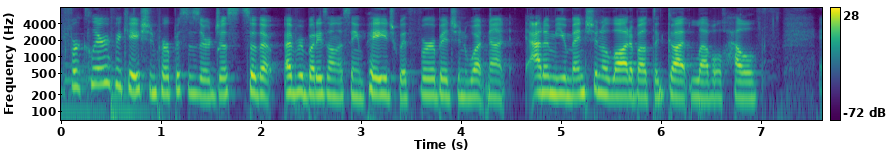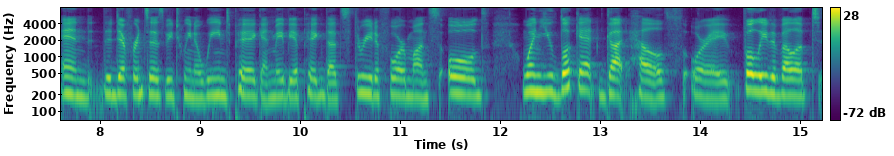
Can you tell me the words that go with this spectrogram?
For clarification purposes, or just so that everybody's on the same page with verbiage and whatnot, Adam, you mentioned a lot about the gut level health and the differences between a weaned pig and maybe a pig that's three to four months old. When you look at gut health or a fully developed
